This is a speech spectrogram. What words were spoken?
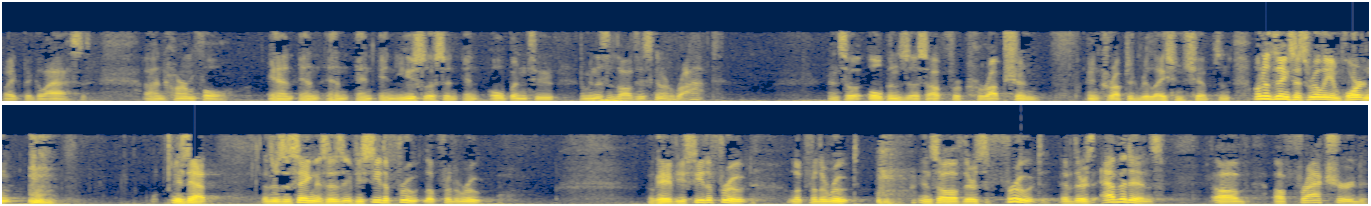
like the glass, and harmful and, and, and, and, and useless and, and open to, I mean, this is all just going to rot. And so it opens us up for corruption and corrupted relationships. And one of the things that's really important is that there's a saying that says, if you see the fruit, look for the root. Okay, if you see the fruit, look for the root. And so if there's fruit, if there's evidence of a fractured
